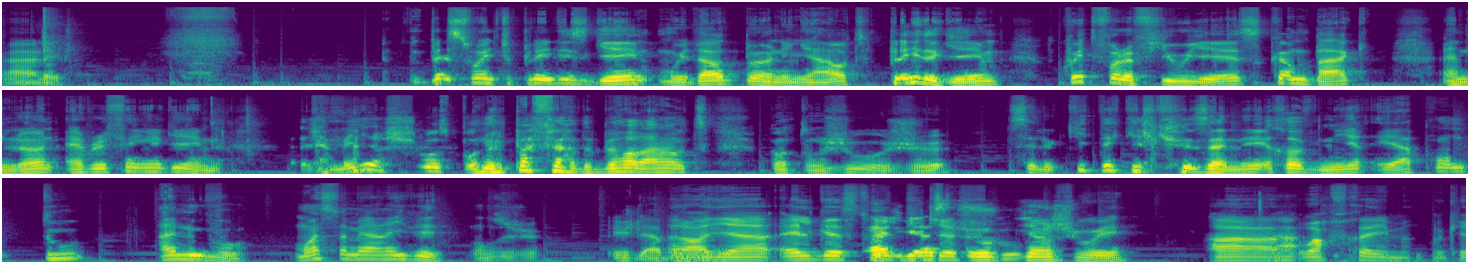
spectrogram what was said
Allez. The best way to play this game without burning out, play the game, quit for a few years, come back and learn everything again. La meilleure chose pour ne pas faire de burn-out quand on joue au jeu, c'est de quitter quelques années, revenir et apprendre tout à nouveau. Moi, ça m'est arrivé dans ce jeu. Et je l'ai Alors, il y a El Gasto, El Gasto, Pikachu... bien joué. Ah, Ah. Warframe, ok.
